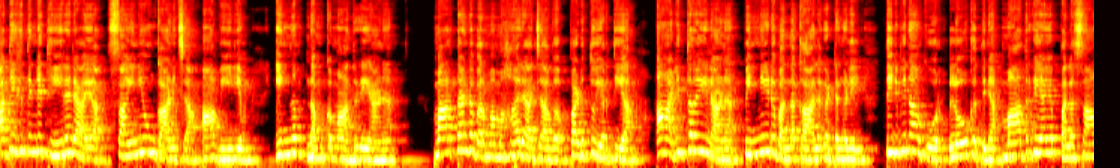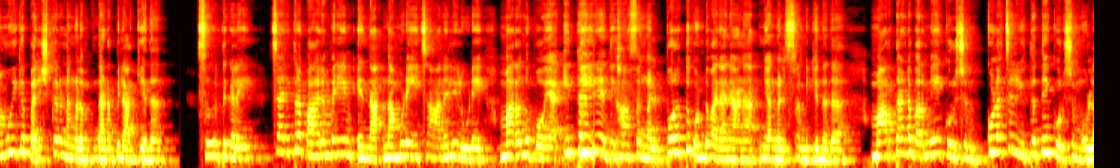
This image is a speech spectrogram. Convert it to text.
അദ്ദേഹത്തിന്റെ ധീരരായ സൈന്യവും കാണിച്ച ആ വീര്യം ഇന്നും നമുക്ക് മാതൃകയാണ്. മാർത്താണ്ഡവർമ്മ മഹാരാജാവ് പടുത്തുയർത്തിയ ആ അടിത്തറയിലാണ് പിന്നീട് വന്ന കാലഘട്ടങ്ങളിൽ തിരുവിതാംകൂർ ലോകത്തിന് മാതൃകയായ പല സാമൂഹിക പരിഷ്കരണങ്ങളും നടപ്പിലാക്കിയത്. സുഹൃത്തുക്കളെ ചരിത്ര പാരമ്പര്യം എന്ന നമ്മുടെ ഈ ചാനലിലൂടെ മറന്നുപോയ ഇത്തരം ഇതിഹാസങ്ങൾ പുറത്തു കൊണ്ടുവരാനാണ് ഞങ്ങൾ ശ്രമിക്കുന്നത്. മാർത്താണ്ഡവർമ്മയെക്കുറിച്ചും കുളച്ചൽ യുദ്ധത്തെക്കുറിച്ചും ഉള്ള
